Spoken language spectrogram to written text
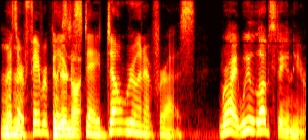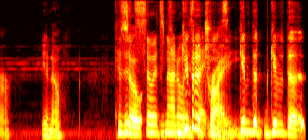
That's Mhm. our favorite place to not- stay. Don't ruin it for us. right. We love staying here, you know. Because So it's, so it's not always give it a try. easy. Give the give the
